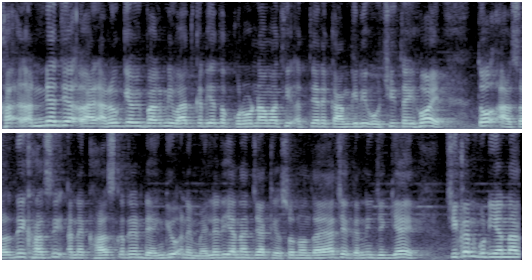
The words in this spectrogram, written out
અન્ય જે આરોગ્ય વિભાગની વાત કરીએ તો કોરોનામાંથી અત્યારે કામગીરી ઓછી થઈ હોય તો આ શરદી, ખાંસી અને ખાસ કરીને ડેન્ગ્યુ અને મેલેરિયાના જ્યાં કેસો નોંધાયા છે ઘણી જગ્યાએ ચિકનગુનિયાના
